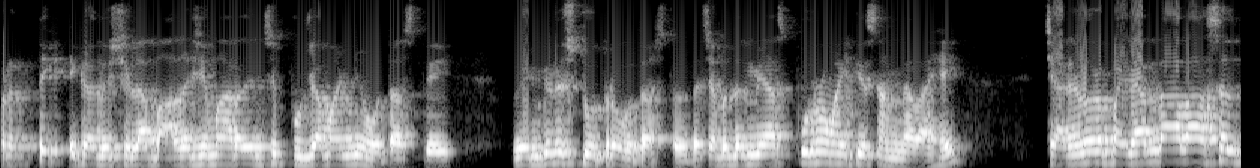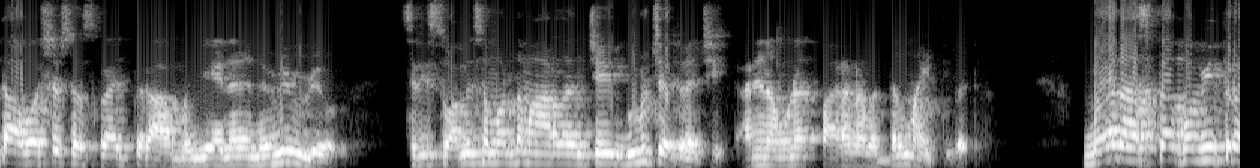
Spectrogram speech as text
प्रत्येक एकादशीला बालाजी महाराजांची पूजा मांडणी होत असते व्यंकटेश स्तोत्र होत असतं. त्याच्याबद्दल मी आज पूर्ण माहिती सांगणार आहे. चॅनलवर पहिल्यांदा आला असेल तर अवश्य सबस्क्राईब करा म्हणजे येणारे नवी व्हिडिओ श्री स्वामी समर्थ महाराजांचे गुरुचैत्राची आणि नवनाथ पारायणाबद्दल माहिती भेटेल. मन असतं पवित्र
